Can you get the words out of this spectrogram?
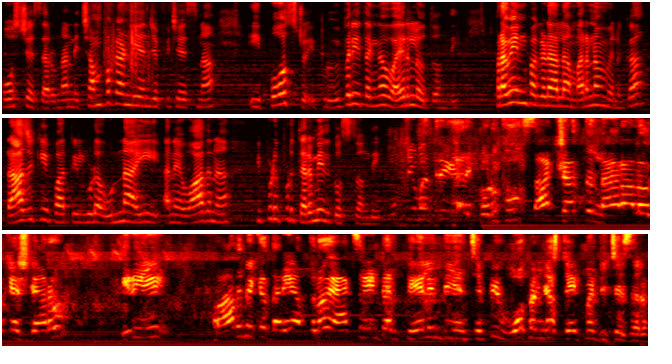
పోస్ట్ చేశారు. నన్ను చంపకండి అని చెప్పి చేసిన ఈ పోస్ట్ ఇప్పుడు విపరీతంగా వైరల్ అవుతోంది. ప్రవీణ్ పగడాల మరణం వెనుక రాజకీయ పార్టీలు కూడా ఉన్నాయి అనే వాదన ఇప్పుడిప్పుడు తెర మీదకి వస్తుంది. ముఖ్యమంత్రి గారి కొడుకు సాక్షాత్ నారా లోకేష్ గారు. ఇది ప్రాథమిక దర్యాప్తులో యాక్సిడెంట్ అని తేలింది అని చెప్పి ఓపెన్గా స్టేట్మెంట్ ఇచ్చేశారు.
